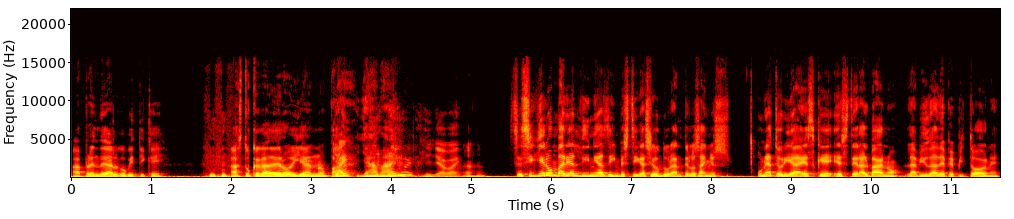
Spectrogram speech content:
Aprende algo, BTK. Haz tu cagadero y ya no. Bye. Ya, ya, bye, güey. y ya va. Ajá. Se siguieron varias líneas de investigación durante los años. Una teoría es que Esther Albano, la viuda de Pepitone,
